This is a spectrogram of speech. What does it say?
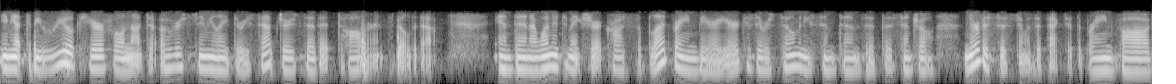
and yet to be real careful not to overstimulate the receptors so that tolerance build it up. And then I wanted to make sure it crossed the blood brain barrier because there were so many symptoms that the central nervous system was affected the brain fog,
